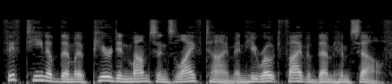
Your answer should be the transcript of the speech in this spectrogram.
Fifteen of them appeared in Mommsen's lifetime and he wrote five of them himself.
